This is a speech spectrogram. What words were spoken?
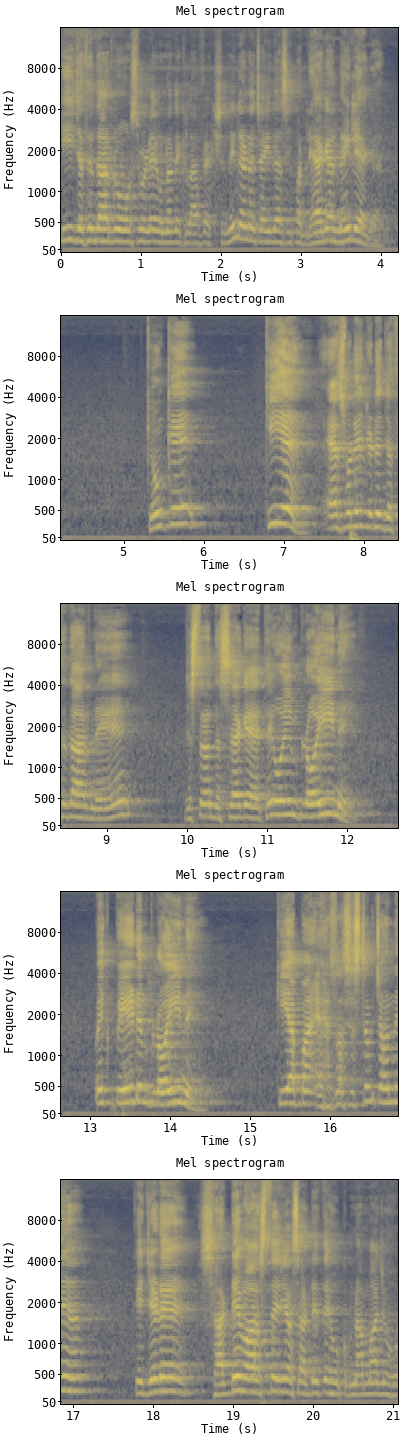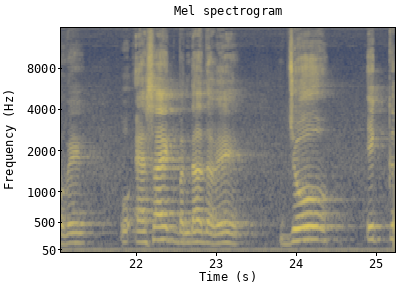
ਕੀ ਜਥੇਦਾਰ ਨੂੰ ਉਸ ਵੇਲੇ ਉਹਨਾਂ ਦੇ ਖਿਲਾਫ ਐਕਸ਼ਨ ਨਹੀਂ ਲੈਣਾ ਚਾਹੀਦਾ ਸੀ, ਪਰ ਲਿਆ ਗਿਆ, ਨਹੀਂ ਲਿਆ ਗਿਆ? ਕਿਉਂਕਿ ਕੀ ਹੈ, ਇਸ ਵੇਲੇ ਜਿਹੜੇ ਜਥੇਦਾਰ ਨੇ, ਜਿਸ ਤਰ੍ਹਾਂ ਦੱਸਿਆ ਗਿਆ ਇੱਥੇ, ਉਹ EMPLOYEE ਨੇ। ਉਹ ਇੱਕ ਪੇਡ EMPLOYEE ਨੇ। ਕੀ ਆਪਾਂ ਐਸਾ ਸਿਸਟਮ ਚਾਹੁੰਦੇ ਆ ਕਿ ਜਿਹੜੇ ਸਾਡੇ ਵਾਸਤੇ ਜਾਂ ਸਾਡੇ ਤੇ ਹੁਕਮਨਾਮਾ ਜੋ ਹੋਵੇ ਉਹ ਐਸਾ ਇੱਕ ਬੰਦਾ ਦਵੇ ਜੋ ਇੱਕ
